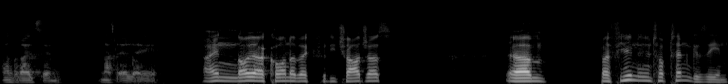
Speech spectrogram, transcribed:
an 13 nach LA. Ein neuer Cornerback für die Chargers. Ähm, bei vielen in den Top 10 gesehen.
